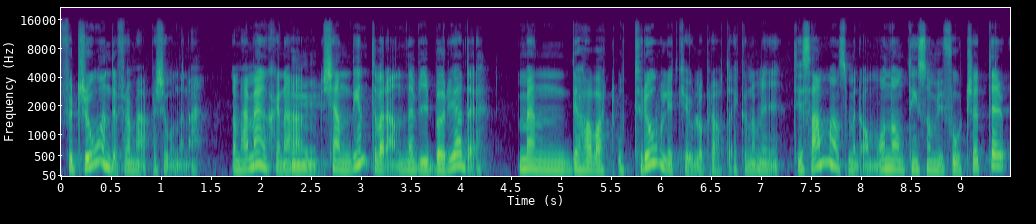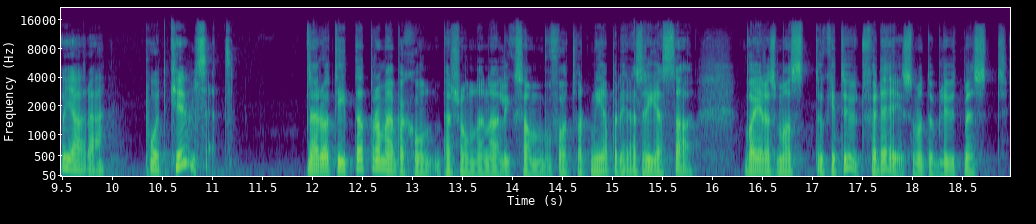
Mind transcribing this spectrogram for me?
förtroende för de här personerna. De här människorna kände inte varandra när vi började. Men det har varit otroligt kul att prata ekonomi tillsammans med dem. Och någonting som vi fortsätter att göra på ett kul sätt. När du har tittat på de här person- personerna liksom, och fått varit med på deras resa. Vad är det som har stuckit ut för dig? Som att du har blivit mest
